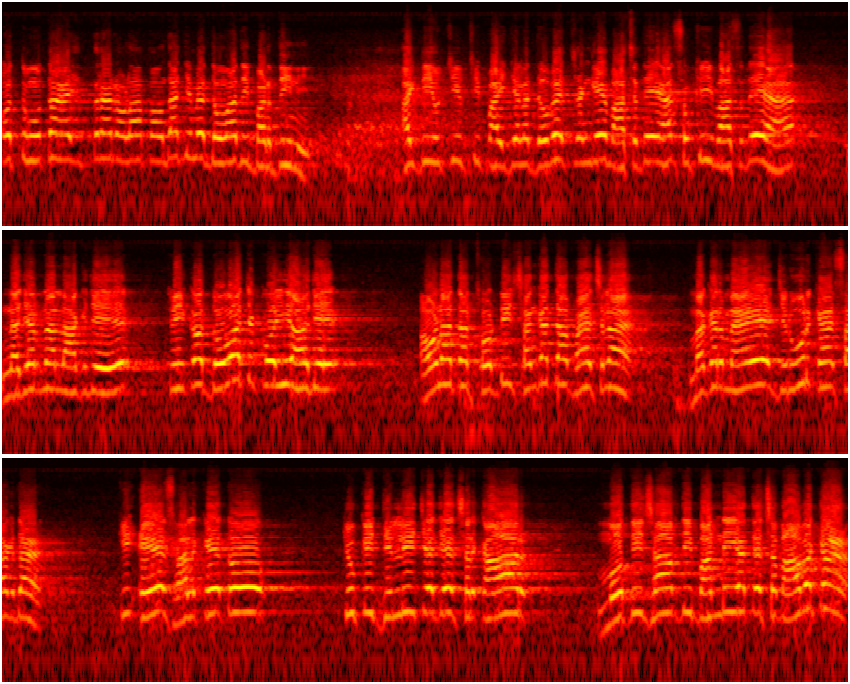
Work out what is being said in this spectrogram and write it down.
ਉਹ ਤੂੰ ਤਾਂ ਇਸ ਤਰ੍ਹਾਂ ਰੌਲਾ ਪਾਉਂਦਾ ਜਿਵੇਂ ਦੋਵਾਂ ਦੀ ਬਣਦੀ ਨਹੀਂ। ਐਡੀ ਉੱਚੀ ਉੱਚੀ ਪਾਈ ਜਾਣ ਦੋਵੇਂ ਚੰਗੇ ਵੱਸਦੇ ਆ, ਸੁਖੀ ਵੱਸਦੇ ਆ, ਨਜ਼ਰ ਨਾ ਲੱਗ ਜੇ। ਤੁਸੀਂ ਕਹੋ ਦੋਵਾਂ ਚ ਕੋਈ ਆ ਜੇ। ਆਉਣਾ ਤਾਂ ਤੁਹਾਡੀ ਸੰਗਤ ਦਾ ਫੈਸਲਾ ਹੈ। ਮਗਰ ਮੈਂ ਇਹ ਜ਼ਰੂਰ ਕਹਿ ਸਕਦਾ ਕਿ ਇਸ ਹਲਕੇ ਤੋਂ, ਕਿਉਂਕਿ ਦਿੱਲੀ 'ਚ ਜੇ ਸਰਕਾਰ ਮੋਦੀ ਸਾਹਿਬ ਦੀ ਬਣਨੀ ਹੈ ਤੇ ਸੁਭਾਵਕ ਹੈ,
